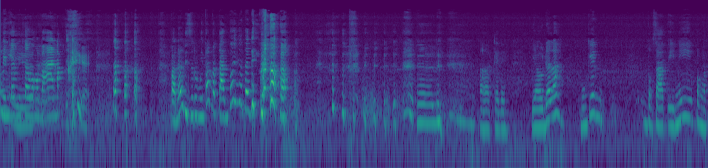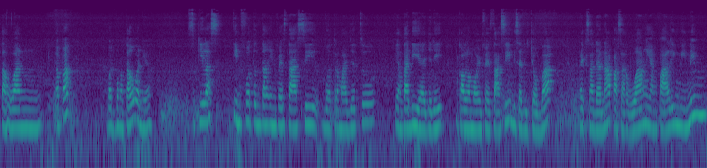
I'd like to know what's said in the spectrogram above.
minta-minta Iya. uang sama anak. Padahal disuruh minta sama tantonya tadi. Oke deh. Ya udahlah, mungkin untuk saat ini pengetahuan apa? Bukan pengetahuan ya. Sekilas info tentang investasi buat remaja tuh yang tadi ya. Jadi kalau mau investasi bisa dicoba reksadana pasar uang yang paling minim,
